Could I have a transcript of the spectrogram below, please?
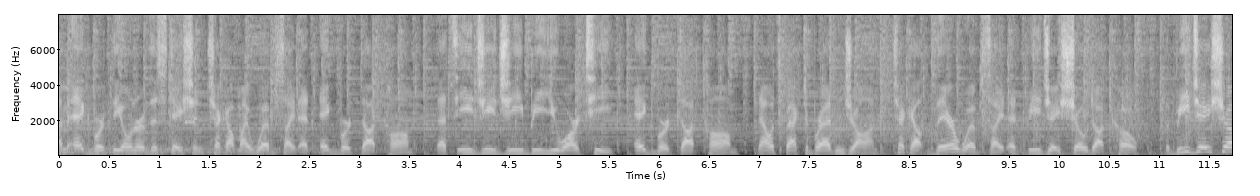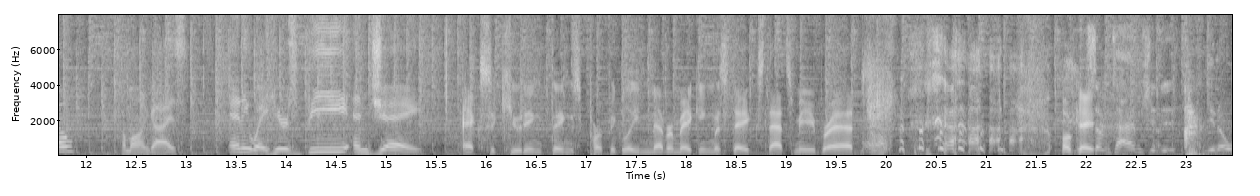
I'm Egbert, the owner of this station. Check out my website at eggburt.com. That's E G G B U R T, eggburt.com. Now it's back to Brad and John. Check out their website at bjshow.co. The BJ Show? Come on, guys. Anyway, here's B and J. executing things perfectly, never making mistakes. That's me, Brad. okay. Sometimes you, do, you know,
